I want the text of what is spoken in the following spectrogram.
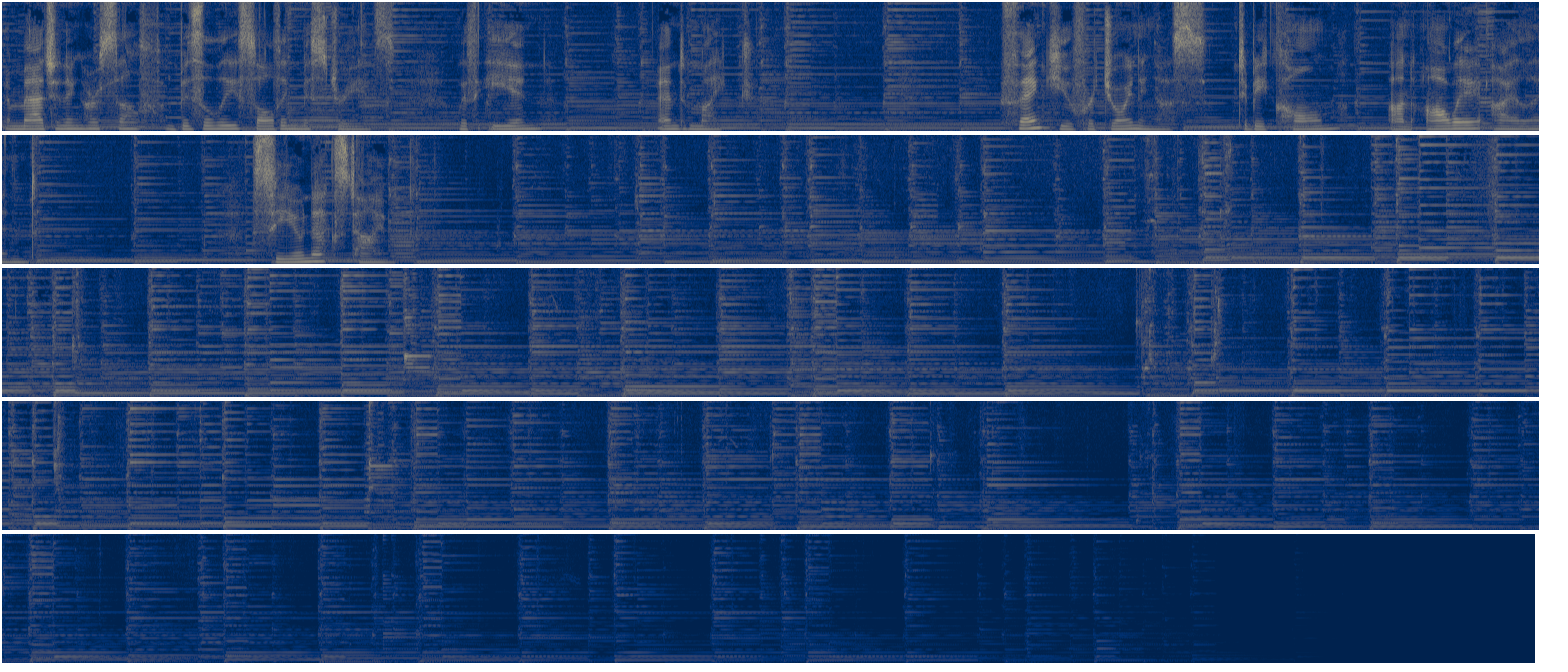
imagining herself busily solving mysteries with Ian and Mike. Thank you for joining us to be calm on Ahway Island. See you next time.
